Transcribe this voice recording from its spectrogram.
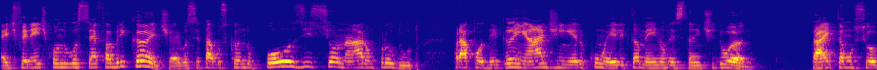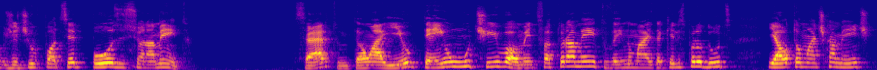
É diferente quando você é fabricante, aí você está buscando posicionar um produto para poder ganhar dinheiro com ele também no restante do ano. Tá? Então o seu objetivo pode ser posicionamento, certo? Então aí eu tenho um motivo, aumento de faturamento, vendo mais daqueles produtos e automaticamente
